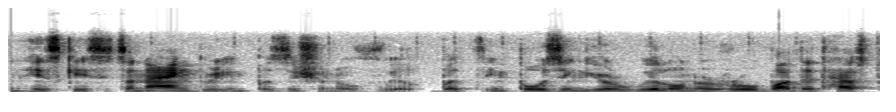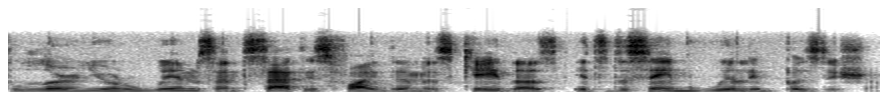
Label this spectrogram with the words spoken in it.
In his case, it's an angry imposition of will, but imposing your will on a robot that has to learn your whims and satisfy them as K does, it's the same will imposition.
